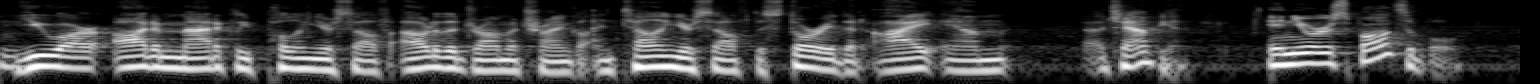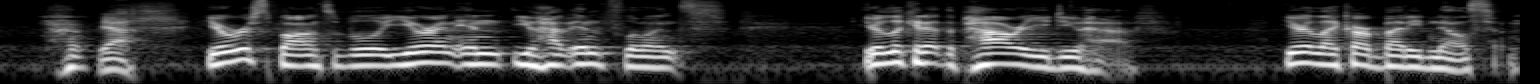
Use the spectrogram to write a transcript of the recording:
You are automatically pulling yourself out of the drama triangle and telling yourself the story that I am a champion. And you're responsible. Yeah. You're responsible. You're an in, you have influence. You're looking at the power you do have. You're like our buddy Nelson,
